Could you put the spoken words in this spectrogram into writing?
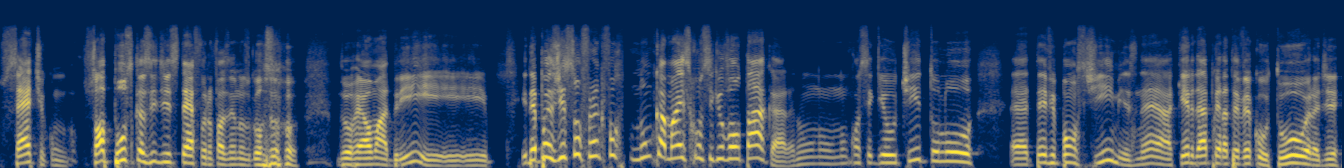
sete, com só Puskas e de Stefano fazendo os gols do, do Real Madrid. E, e, e, depois disso, o Frankfurt nunca mais conseguiu voltar, cara. Não, não, não conseguiu o título, é, teve bons times, né? Aquele da época da TV Cultura, de.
